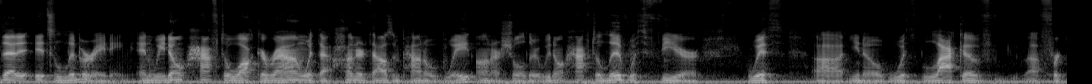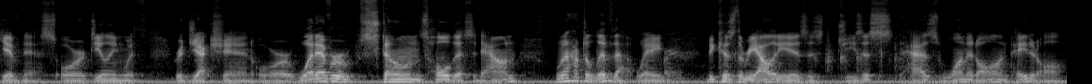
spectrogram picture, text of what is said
that it, it's liberating, and we don't have to walk around with that hundred thousand pound of weight on our shoulder. We don't have to live with fear, with uh, you know, with lack of uh, forgiveness or dealing with rejection or whatever stones hold us down. We don't have to live that way Right. because the reality is, is Jesus has won it all and paid it all,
